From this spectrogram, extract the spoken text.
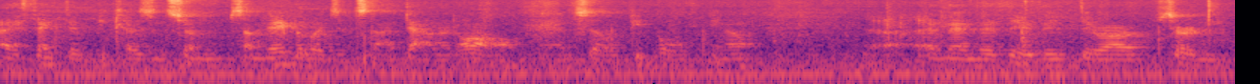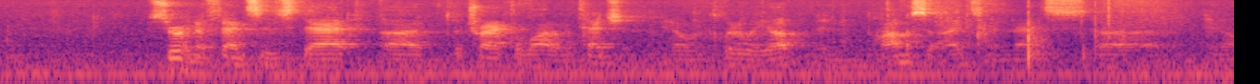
I think that because in some, some neighborhoods, it's not down at all, and so people, you know, uh, and then there- there, there are certain, certain offenses that uh, attract a lot of attention, you know, we're clearly up in homicides, and that's, uh, you know,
